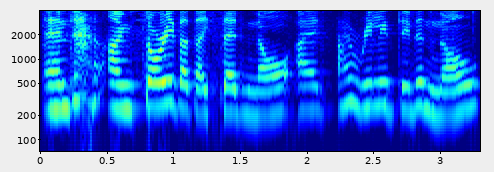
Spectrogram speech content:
And I'm sorry that I said no. I, I really didn't know.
